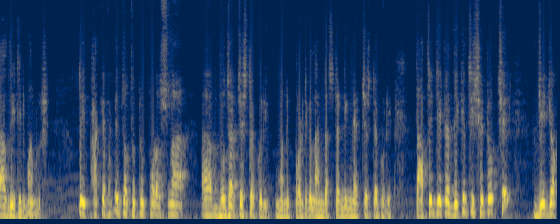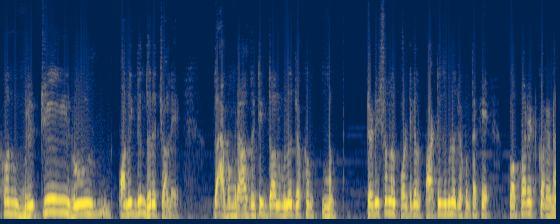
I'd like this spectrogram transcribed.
রাজনীতির মানুষ। তো এই ফাঁকে ফাঁকে যতটুকু পড়াশোনা বোঝার চেষ্টা করি মানে পলিটিক্যাল আন্ডারস্ট্যান্ডিং নেওয়ার চেষ্টা করি, তাতে যেটা দেখেছি সেটা হচ্ছে যে যখন মিলিটারি রুল অনেকদিন ধরে চলে এবং রাজনৈতিক দলগুলো যখন ট্রেডিশনাল পলিটিক্যাল পার্টিসগুলো যখন তাকে কোঅপারেট করে না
